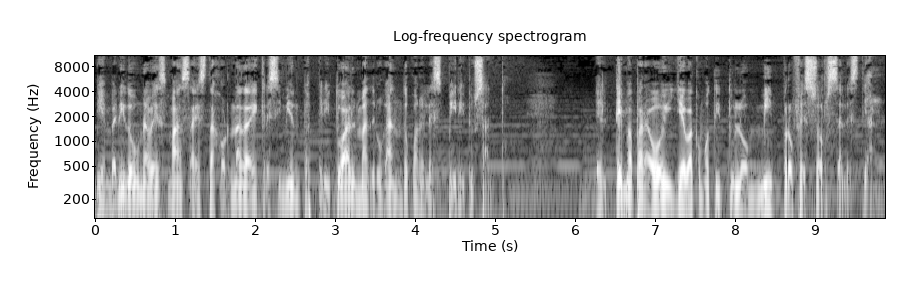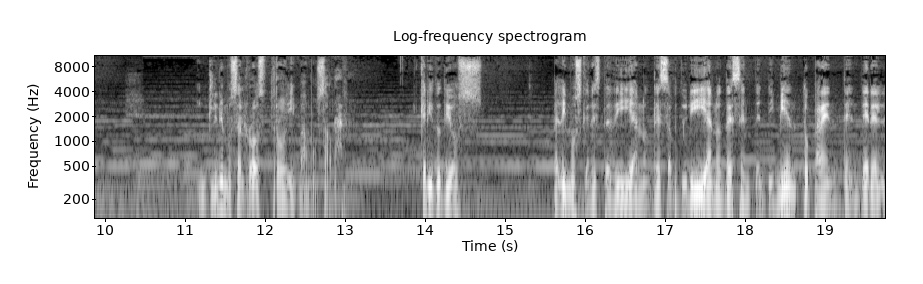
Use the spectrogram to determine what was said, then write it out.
Bienvenido una vez más a esta jornada de crecimiento espiritual madrugando con el Espíritu Santo. El tema para hoy lleva como título Mi profesor celestial. Inclinemos el rostro y vamos a orar. Querido Dios, pedimos que en este día nos dé sabiduría, nos des entendimiento para entender el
